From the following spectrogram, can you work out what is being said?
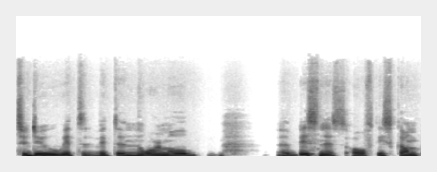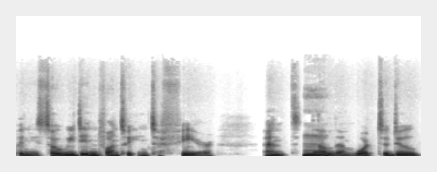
to do with with the normal uh, business of these companies. So we didn't want to interfere and mm. tell them what to do.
